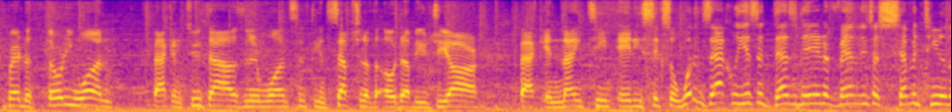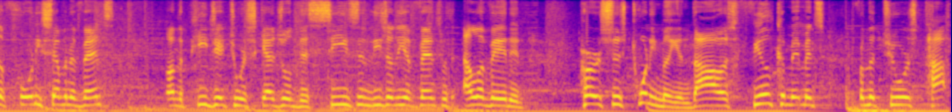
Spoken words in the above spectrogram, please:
compared to 31 back in 2001 since the inception of the OWGR back in 1986. So, what exactly is a designated event? These are 17 of the 47 events on the PGA Tour schedule this season. These are the events with elevated purses, $20 million, field commitments from the tour's top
